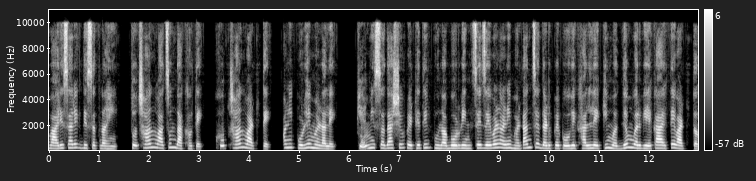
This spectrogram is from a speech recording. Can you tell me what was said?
वारीसारेक दिसत नाही. तो छान वाचून दाखवते. खूप छान वाटते. आणि पुढे म्हणाले मी सदाशिव पेठेतील पुन्हा बोर्डिंगचे जेवण आणि भटांचे दडपे पोहे खाल्ले की मध्यमवर्गीय काय ते वाटतं?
